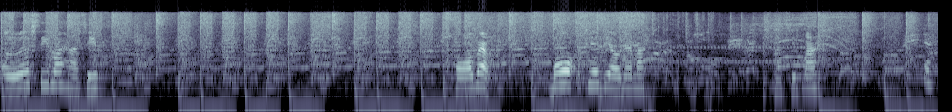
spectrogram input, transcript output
เออสี่ร้อยห้าสิบขอแบบโบเที่ยเดียวได้ไหมห้าสิบมา โอ้โห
